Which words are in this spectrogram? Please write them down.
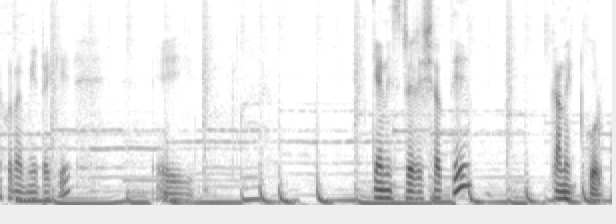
এখন আমি এটাকে এই ক্যানিস্টারের সাথে কানেক্ট করব।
